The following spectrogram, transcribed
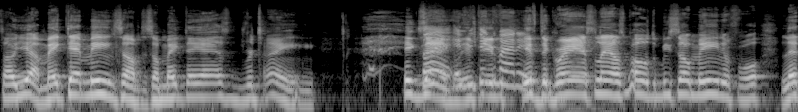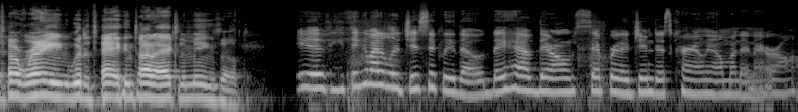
So yeah, make that mean something. So make their ass retain. Exactly. if you think about it- if the Grand Slam's supposed to be so meaningful, let her reign with a tag team title actually mean something. If you think about it logistically, though, they have their own separate agendas currently on Monday Night Raw.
